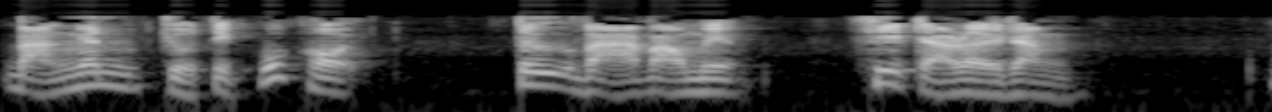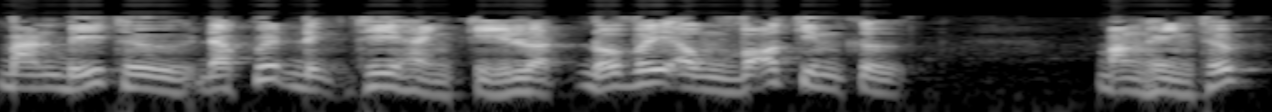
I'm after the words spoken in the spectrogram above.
bà Ngân, chủ tịch Quốc hội, tự vả vào miệng khi trả lời rằng Ban Bí Thư đã quyết định thi hành kỷ luật đối với ông Võ Kim Cự bằng hình thức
